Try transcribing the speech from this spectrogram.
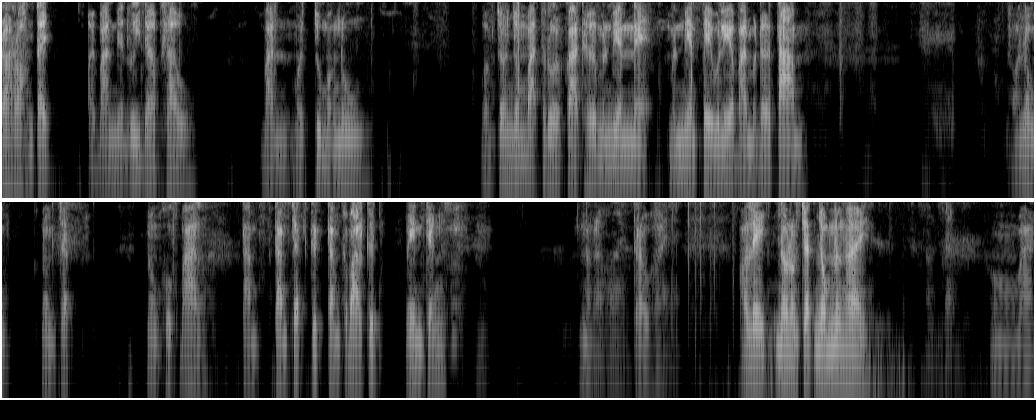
រស់រស់បន្តិចឲ្យបានមានលុយដើរផ្លូវបានមកជុំបងនូបំចង់ខ្ញុំបាក់ត្រួតការធ្វើมันមានណែมันមានពេលវេលាបានមកដើរតាមអនលងលងចិត្តលងខួរក្បាល តាមតាមចិត្តគិតតាមក្បាលគិត មែនអញ្ចឹងហ្នឹង เราให้ ត្រូវហើយเอาលេខនៅក្នុងចិត្តខ្ញុំនឹងហើយ เราจัด អូបាន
